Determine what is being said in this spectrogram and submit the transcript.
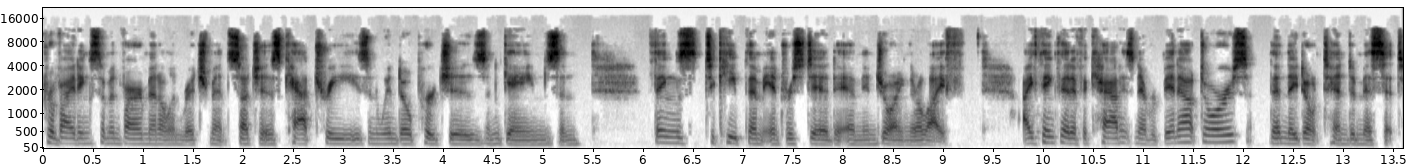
providing some environmental enrichment, such as cat trees and window perches and games and things to keep them interested and enjoying their life. I think that if a cat has never been outdoors, then they don't tend to miss it.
